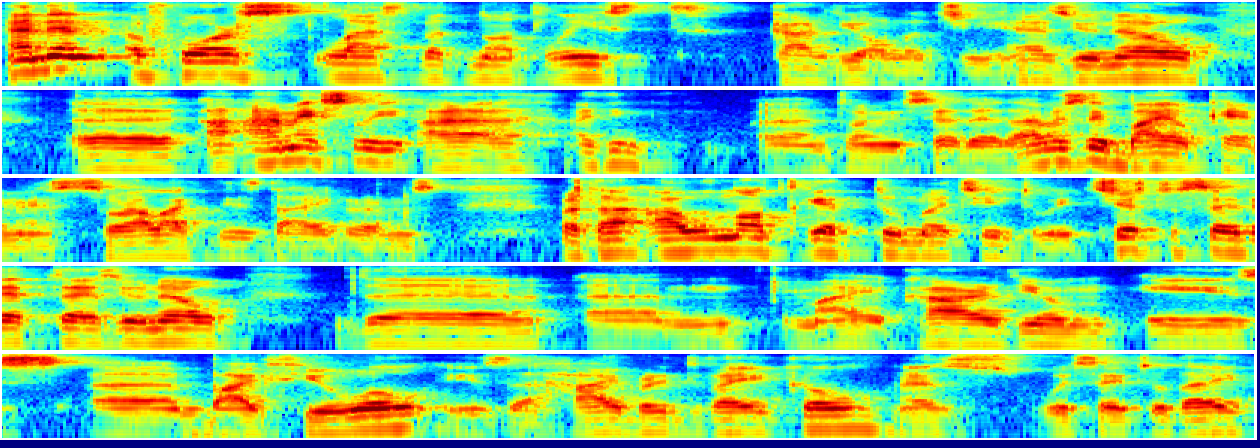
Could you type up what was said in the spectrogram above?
And then, of course, last but not least, cardiology. As you know, uh, I, am actually, uh, I think uh, Antonio said that. I'm actually a biochemist, so I like these diagrams, but I, I, will not get too much into it. Just to say that, as you know, the um, myocardium is uh, bi-fuel, is a hybrid vehicle, as we say today.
